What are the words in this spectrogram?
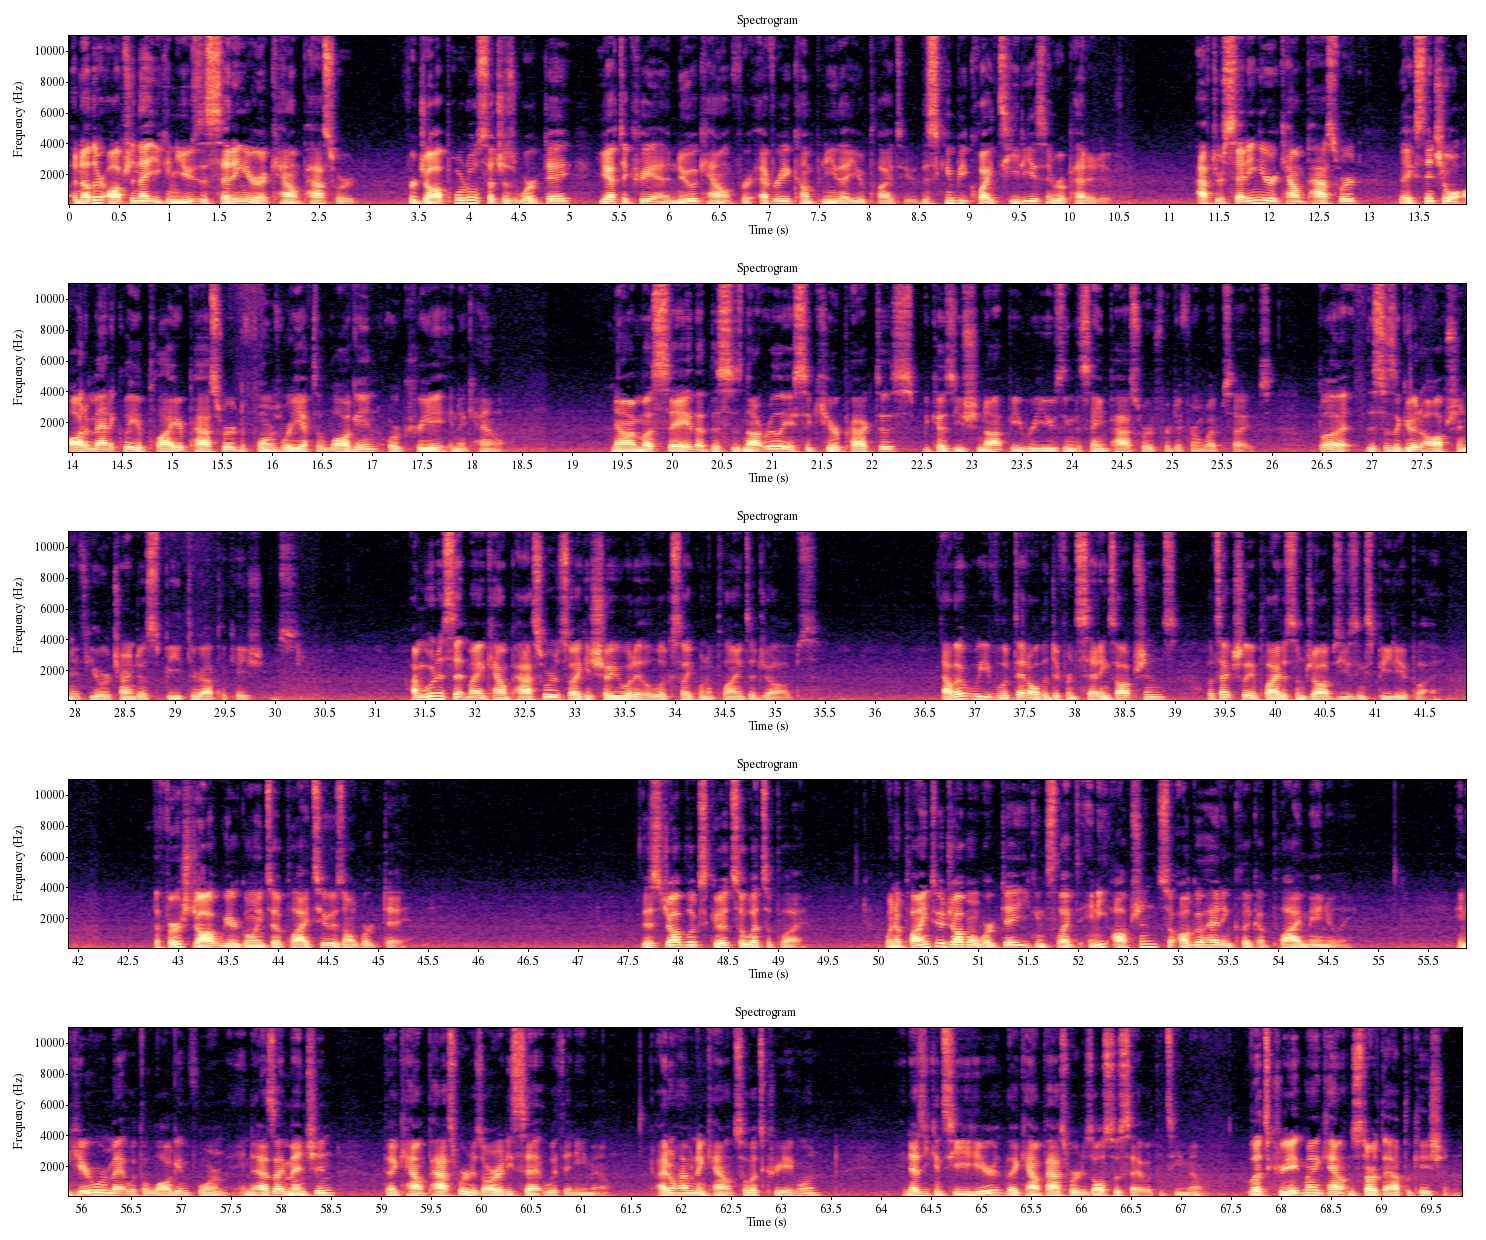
Another option that you can use is setting your account password. For job portals such as Workday, you have to create a new account for every company that you apply to. This can be quite tedious and repetitive. After setting your account password, the extension will automatically apply your password to forms where you have to log in or create an account. Now, I must say that this is not really a secure practice because you should not be reusing the same password for different websites. But this is a good option if you are trying to speed through applications. I'm going to set my account password so I can show you what it looks like when applying to jobs. Now that we've looked at all the different settings options, let's actually apply to some jobs using SpeedyApply. The first job we are going to apply to is on Workday. This job looks good, so let's apply. When applying to a job on Workday, you can select any option, so I'll go ahead and click Apply manually. And here we're met with a login form, and as I mentioned, the account password is already set with an email. I don't have an account, so let's create one. And as you can see here, the account password is also set with its email. Let's create my account and start the application.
